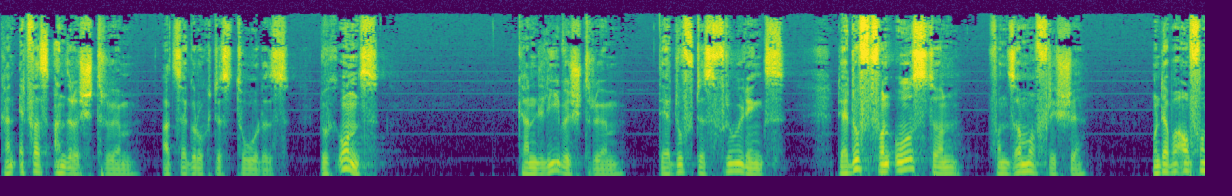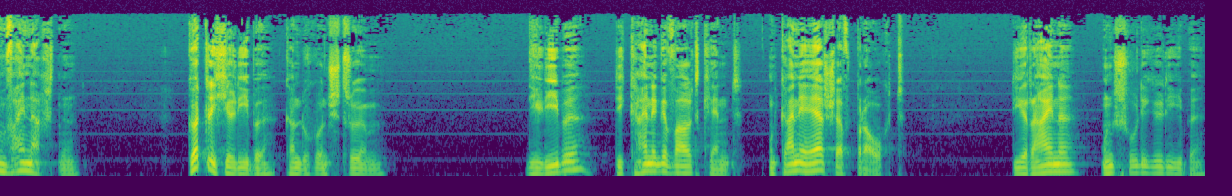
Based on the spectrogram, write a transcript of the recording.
kann etwas anderes strömen als der Geruch des Todes. Durch uns kann Liebe strömen, der Duft des Frühlings, der Duft von Ostern, von Sommerfrische und aber auch von Weihnachten. Göttliche Liebe kann durch uns strömen. Die Liebe, die keine Gewalt kennt und keine Herrschaft braucht. Die reine, unschuldige Liebe,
